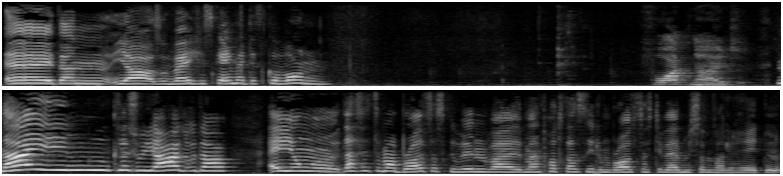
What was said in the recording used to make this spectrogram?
Äh, dann, ja, also welches Game hat jetzt gewonnen? Fortnite. Nein, Clash Royale oder. Ey Junge, lass jetzt mal Brawl Stars gewinnen, weil mein Podcast geht um Brawl Stars, die werden mich sonst alle haten.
